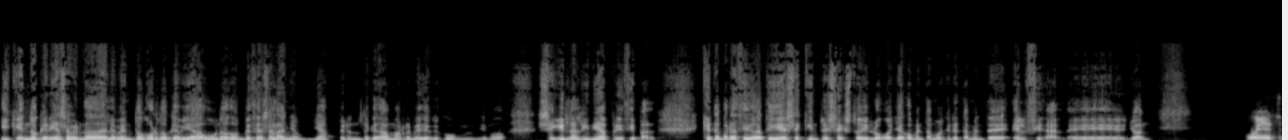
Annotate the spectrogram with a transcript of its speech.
y que no querías saber nada del evento gordo que había una o dos veces al año. Ya, pero no te quedaba más remedio que como mínimo seguir la línea principal. ¿Qué te ha parecido a ti ese quinto y sexto? Y luego ya comentamos directamente el final. Eh, Joan. Pues,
